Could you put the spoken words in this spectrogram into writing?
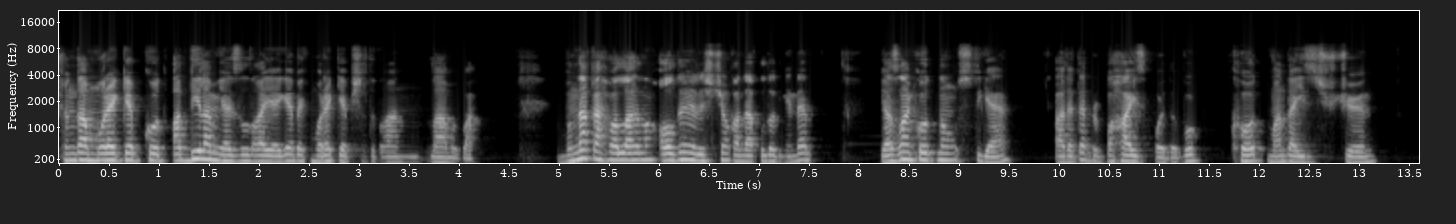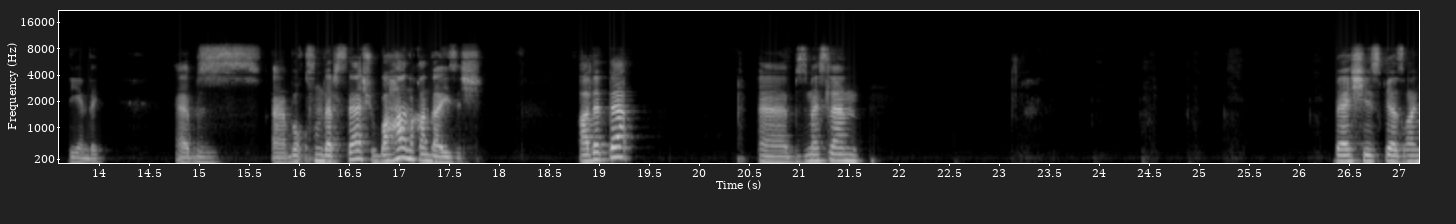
Shunda murakkab kod oddiylam yozilgan yerga bek murakkab ishlatadiganlarmi bor bundaq ahvollarning oldini olish uchun qanday qildi deganda yozgan kodning ustiga odatda bir baho yozib qo'ydi bu kod manday yozish uchun degandek biz bu qism darsda shu bahoni qanday yozish odatda biz masalan besh yuz yozgan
